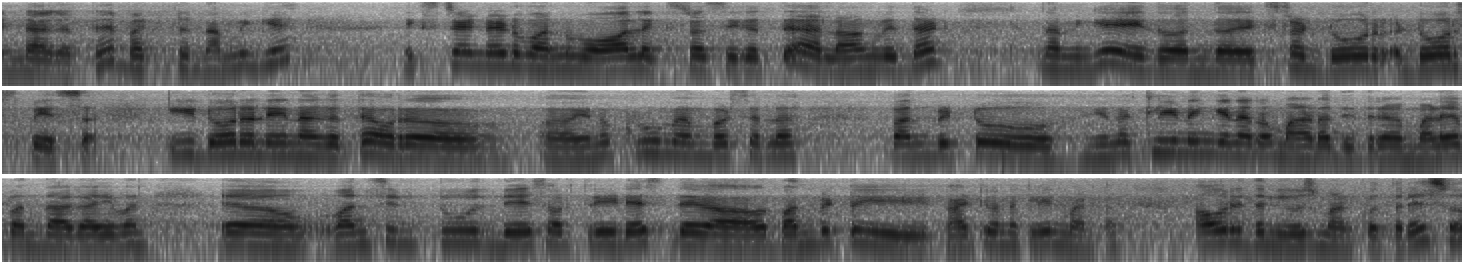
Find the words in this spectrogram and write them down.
ಎಂಡ್ ಆಗುತ್ತೆ. ಬಟ್ ನಮಗೆ ಎಕ್ಸ್ಟೆಂಡೆಡ್ ಒನ್ ವಾಲ್ ಎಕ್ಸ್ಟ್ರಾ ಸಿಗುತ್ತೆ. ಅಲಾಂಗ್ ವಿತ್ ದಟ್ ನಮಗೆ ಇದು ಒಂದು ಎಕ್ಸ್ಟ್ರಾ ಡೋರ್ ಡೋರ್ ಸ್ಪೇಸ್ ಈ ಡೋರಲ್ಲಿ ಏನಾಗುತ್ತೆ, ಅವರ ಏನೋ ಕ್ರೂ ಮೆಂಬರ್ಸ್ ಎಲ್ಲ ಬಂದುಬಿಟ್ಟು ಏನೋ ಕ್ಲೀನಿಂಗ್ ಏನಾರು ಮಾಡೋದಿದ್ರೆ, ಮಳೆ ಬಂದಾಗ even once in two days or three days they, ಅವ್ರು ಬಂದುಬಿಟ್ಟು ಈ ಪ್ಯಾಟಿಯೋನ ಕ್ಲೀನ್ ಮಾಡ್ತಾರೆ. ಅವ್ರು ಇದನ್ನು ಯೂಸ್ ಮಾಡ್ಕೋತಾರೆ. ಸೊ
